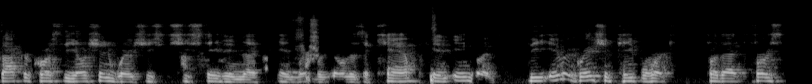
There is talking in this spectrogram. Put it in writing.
back across the ocean where she, she stayed in, the, in what was known as a camp in England. The immigration paperwork for that first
